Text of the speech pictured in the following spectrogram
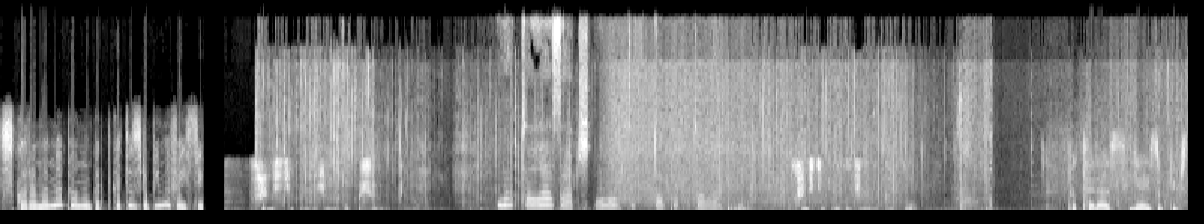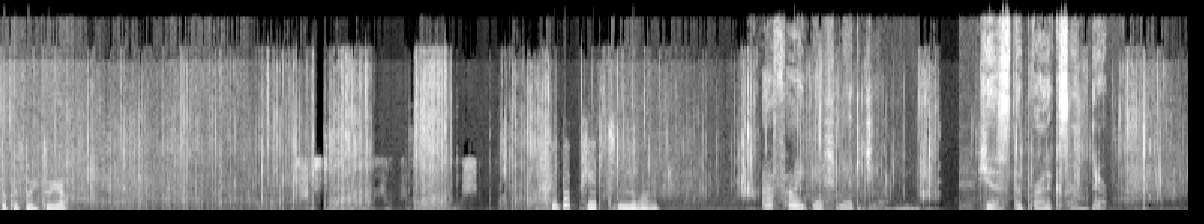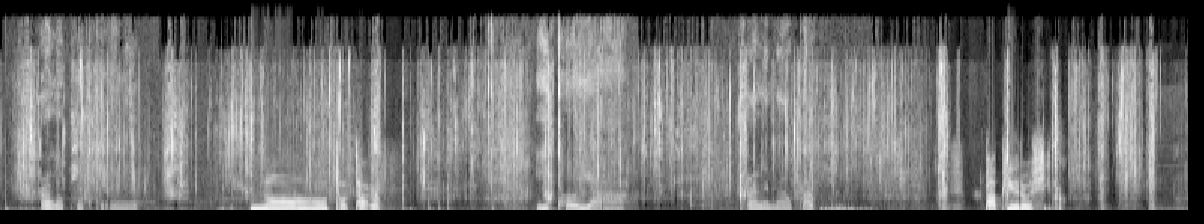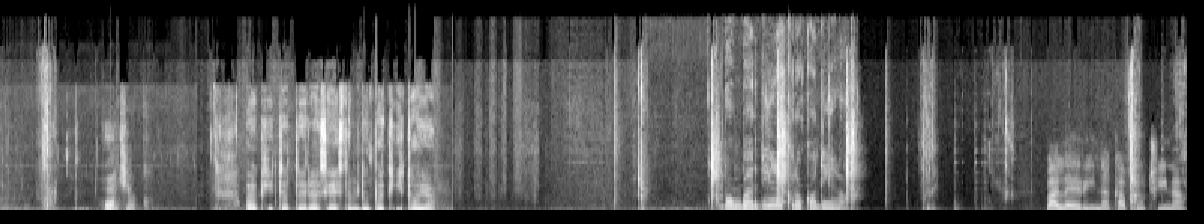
Skoro mamy tą grupkę, to zrobimy face Wszyscy powiedzieli o psie. No to ja zacznę. To, to, to. Wszyscy powiedzieli piwo. To teraz ja jestem kimś na pewno i co ja. Chyba pierdoliłam. A fajnie śmierdzi. Jestem Aleksandra. Ale. No, to Tara. I to ja. Ale małpa. Papierosik. Chociak. Oki to teraz ja jestem dupek i to ja. Bombardino crocodilo. Ballerina cappuccina.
